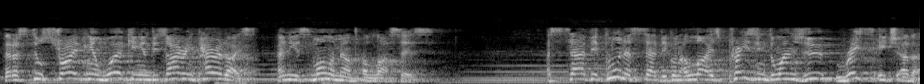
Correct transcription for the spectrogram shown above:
that are still striving and working and desiring paradise. Only a small amount, Allah says. As-sabiqun, as-sabiqun. Allah is praising the ones who race each other.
